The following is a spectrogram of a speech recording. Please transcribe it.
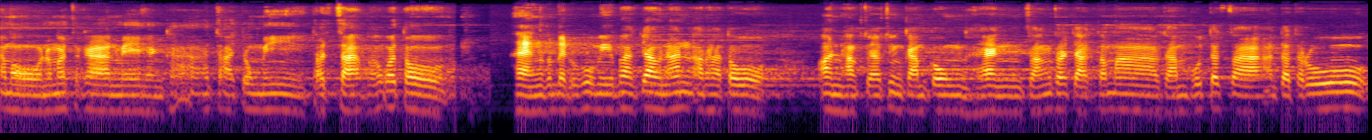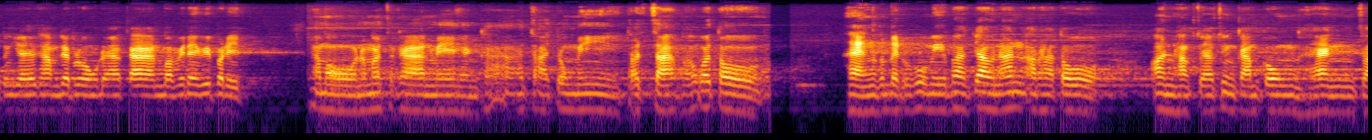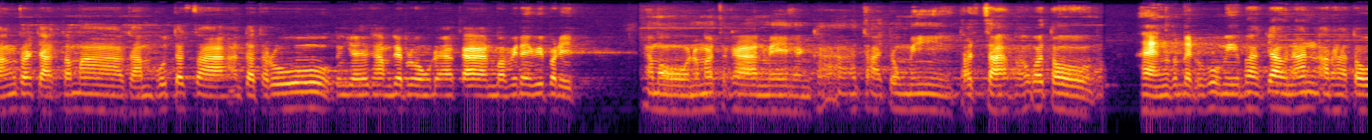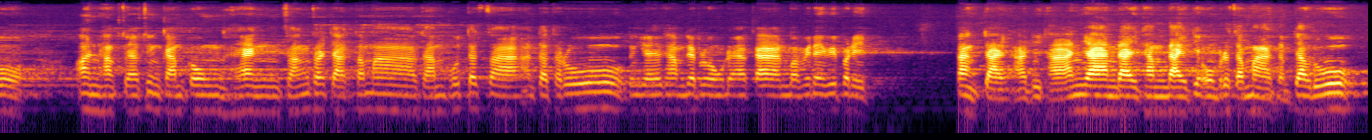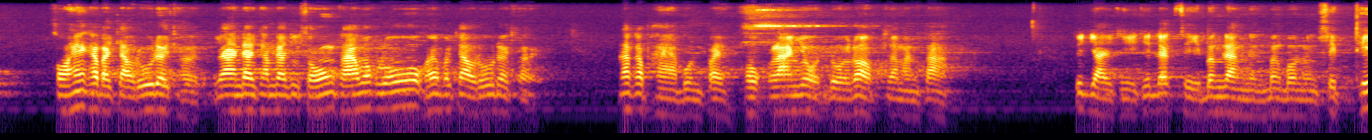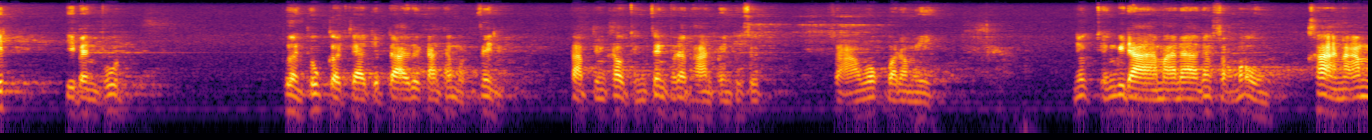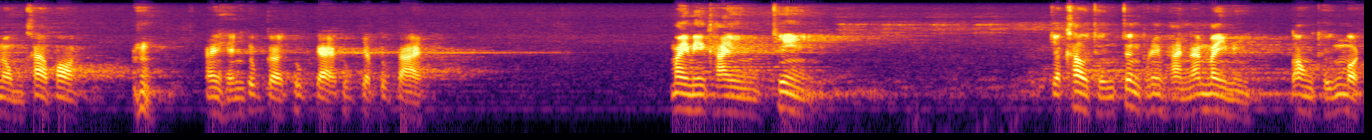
นโมนมัสการเมแห่งข้าอาจารย์จงมีตัสสะภะวะโต แห่งสมเด็จพระผู้มีพระเจ้านั้นอรหโต อันหักจากซึ่งกรรมกง แห่งสังฆจักรสมาสัมพุทธัสสะอันตรรู้ถึงจะทำได้พระองค์ด้วยอาการบ่ไม่ได้วิปริตนโมนมัสการเมแห่งข้าอาจารย์จงมีตัสสะภะวะโต แห่งสมเด็จพระผู้มีพระเจ้านั้นอรหโต อันหักจากซึ่งกรรมกงแห่งสังฆจักรสมมาสัมพุทธัสสะอันตรรูปึงจะทำได้พระองค์ด้วยอาการบ่ไม่ได้วิปริตนโมนมัสการเมแห่งข้าจาจงมีตัสสะภะวโต แห่งสมเด็จพระผู้มีพระเจ้านั้นอรหโต อันหักจากซึ่งกรรมกงแห่งสังฆจักรสมมาสัมพุทธัสสะอันตรรูปึงจะทำได้พระองค์ด้วยอาการบ่ไม่ได้วิปริตตั้งใจอธิษฐานยานใดทำใดที่องค์พระสัมมาสัมพุทธเจ้ารู้ ขอให้ข้าพเจ้ารู้ด้วยเถิดยานใดทำใดที่สงสาวกรู้ขอให้ข้าพเจ้ารู้ด้วยเถิดแล้วก็แผ่บุญไปหกล้านโยชน์โดยรอบสมันตาทิศใหญ่สี่ทิศเล็กสี่เบื้องล่างหนึ่งเบื้องบนหนึ่งสิบทิศที่เป็นพูดเพื่อนทุกเกิดแก่เจ็บตายด้วยการทั้งหมดสิ้นตราบจึงเข้าถึงเส้นพระนิพพานเป็นที่สุด สาวกบารมี นึกถึงบิดามารดาทั้งสองพระองค์ข้าน้ำนมข้าวป้อน ให้เห็นทุกเกิดทุกแก่ทุกเจ็บทุกตาย ไม่มีใครที่จะเข้าถึงซึ่งพระนิพพานนั้นไม่มีต้องถึงหมด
